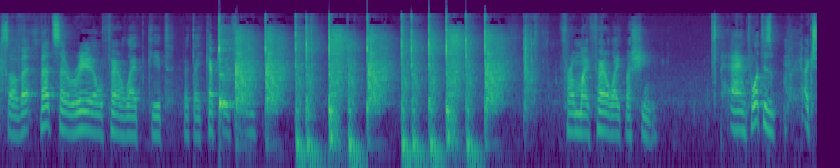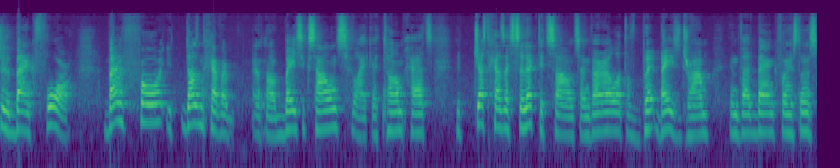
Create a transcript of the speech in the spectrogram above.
So that that's a real Fairlight kit that I captured from from my Fairlight machine. And what is actually bank 4? Bank 4 it doesn't have a, I don't know, basic sounds like a tom has. It just has a selected sounds and there are a lot of ba bass drum in that bank. For instance,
